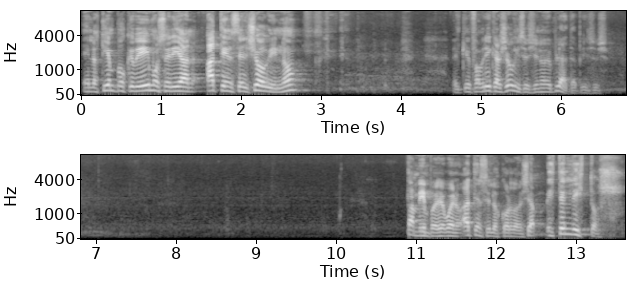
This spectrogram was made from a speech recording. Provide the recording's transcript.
en los tiempos que vivimos, serían, átense el jogging, ¿no? El que fabrica jogging se llenó de plata, pienso yo. También puede bueno, átense los cordones, ya, estén listos,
